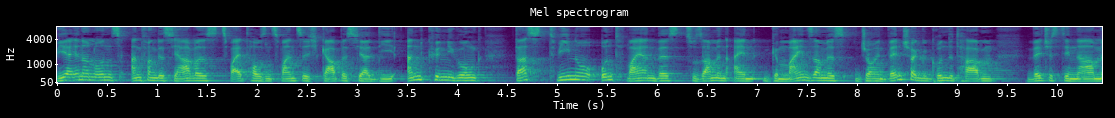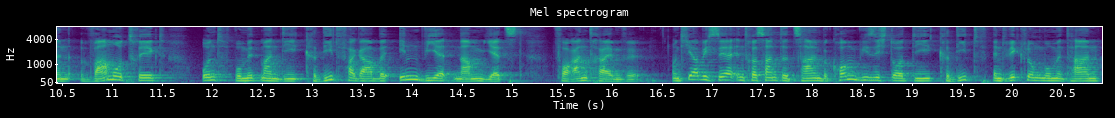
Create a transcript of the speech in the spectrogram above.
Wir erinnern uns, Anfang des Jahres 2020 gab es ja die Ankündigung, dass Twino und Wireinvest zusammen ein gemeinsames Joint Venture gegründet haben, welches den Namen Vamo trägt und womit man die Kreditvergabe in Vietnam jetzt vorantreiben will. Und hier habe ich sehr interessante Zahlen bekommen, wie sich dort die Kreditentwicklung momentan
